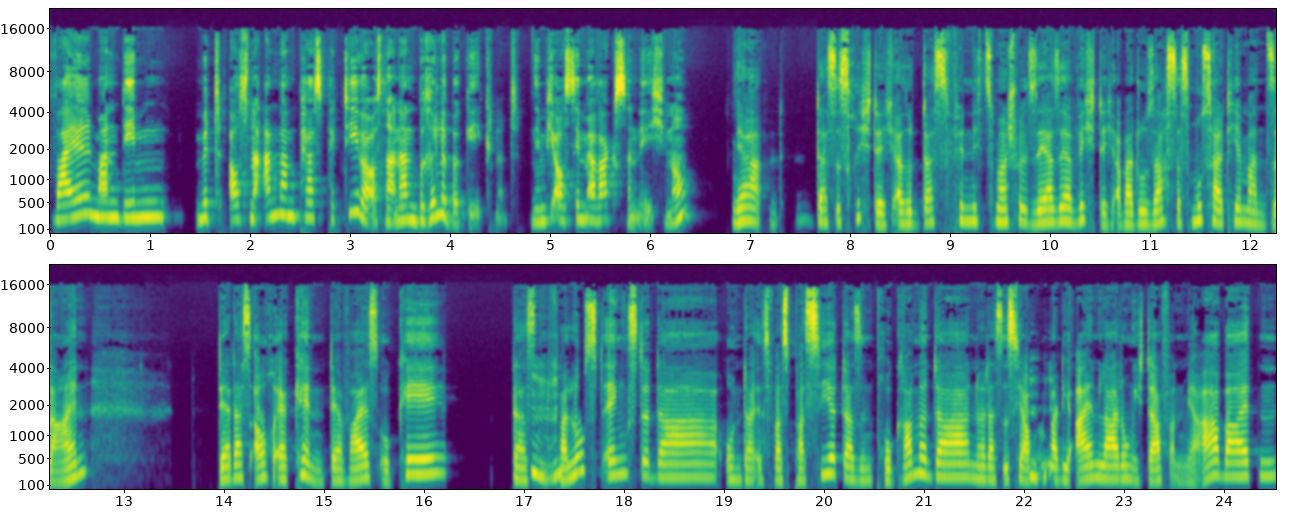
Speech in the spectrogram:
weil man dem mit aus einer anderen Perspektive, aus einer anderen Brille begegnet, nämlich aus dem Erwachsenen-Ich, ne? Ja, das ist richtig. Also das finde ich zum Beispiel sehr, sehr wichtig. Aber du sagst, das muss halt jemand sein, der das auch erkennt, der weiß, okay, da sind mhm. Verlustängste da und da ist was passiert, da sind Programme da. Ne, das ist ja auch mhm. immer die Einladung, ich darf an mir arbeiten.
